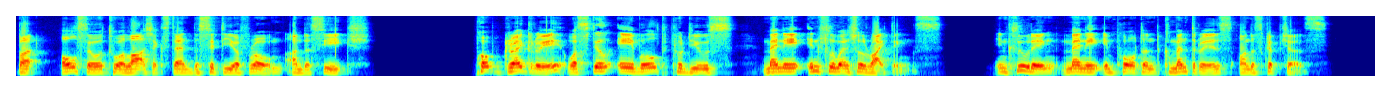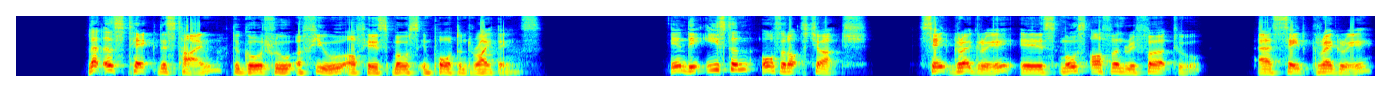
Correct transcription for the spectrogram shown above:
but also to a large extent the city of Rome under siege, Pope Gregory was still able to produce many influential writings, including many important commentaries on the scriptures. Let us take this time to go through a few of his most important writings. In the Eastern Orthodox Church, Saint Gregory is most often referred to as Saint Gregory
